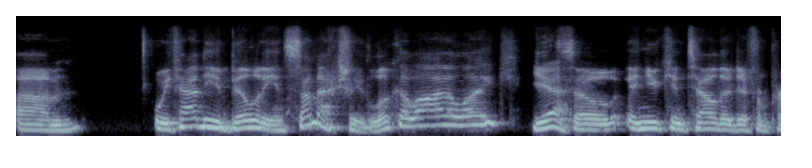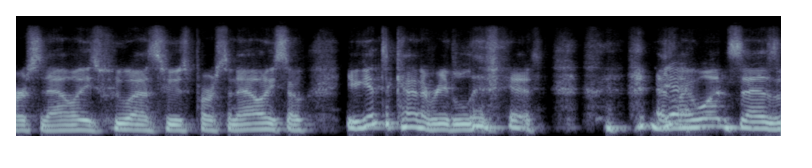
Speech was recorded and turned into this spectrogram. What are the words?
um, we've had the ability, and some actually look a lot alike. Yeah. So, and you can tell their different personalities, who has whose personality. So you get to kind of relive it. As yeah. my one says,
